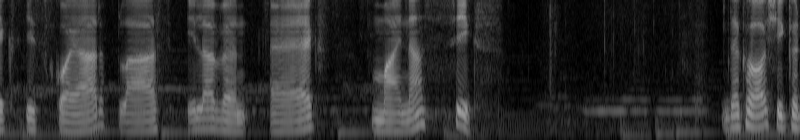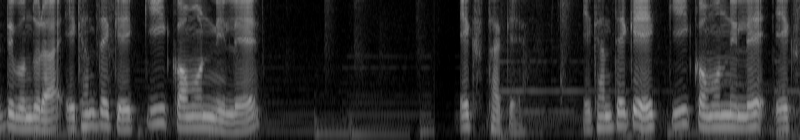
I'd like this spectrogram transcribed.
x square plus eleven x minus six. দেখো, শিক্ষার্থী বন্ধুরা, এখান থেকে কি কমন নিলে এক্স থাকে? এখান থেকে কি কমন নিলে এক্স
